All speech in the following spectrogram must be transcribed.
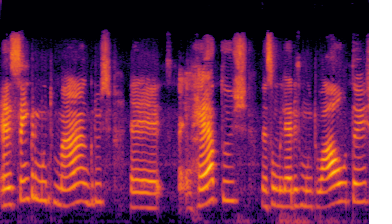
é, sempre muito magros, é, retos, né? são mulheres muito altas,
